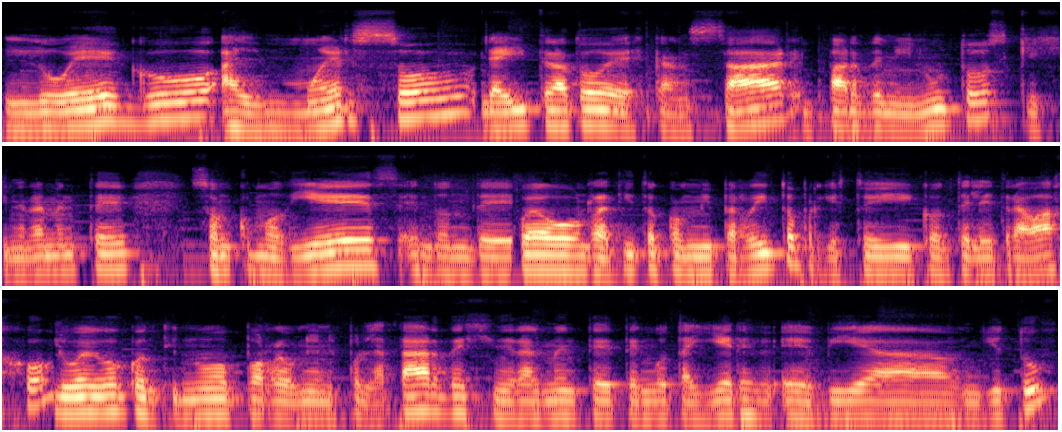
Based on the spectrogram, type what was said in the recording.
Luego almuerzo y ahí trato de descansar un par de minutos que generalmente son como 10 en donde juego un ratito con mi perrito porque estoy con teletrabajo. Luego continúo por reuniones por la tarde. Generalmente tengo talleres eh, vía YouTube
